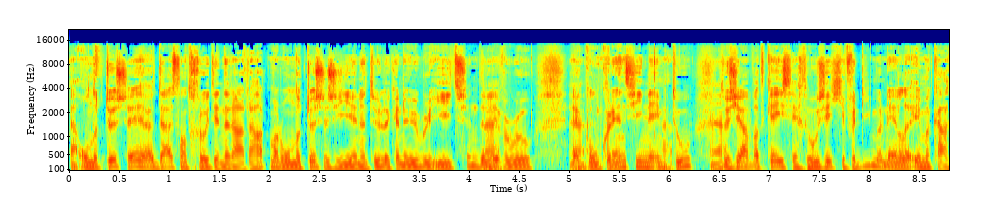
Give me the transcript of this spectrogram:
Ja, ondertussen, Duitsland groeit inderdaad hard, maar ondertussen zie je natuurlijk een Uber Eats, een Deliveroo. Concurrentie neemt toe. Dus ja, wat Kees zegt, hoe zit je verdienmodellen in elkaar?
